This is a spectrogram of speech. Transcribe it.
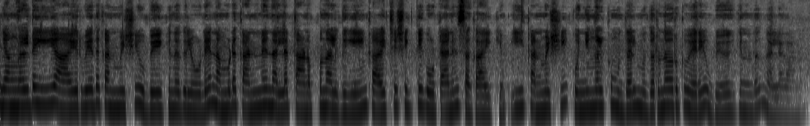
ഞങ്ങളുടെ ഈ ആയുർവേദ കൺമിഷി ഉപയോഗിക്കുന്നതിലൂടെ നമ്മുടെ കണ്ണിന് നല്ല തണുപ്പ് നൽകുകയും കാഴ്ചശക്തി കൂട്ടാനും സഹായിക്കും. ഈ കൺമിഷി കുഞ്ഞുങ്ങൾക്ക് മുതൽ മുതിർന്നവർക്ക് വരെ ഉപയോഗിക്കുന്നത് നല്ലതാണ്.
